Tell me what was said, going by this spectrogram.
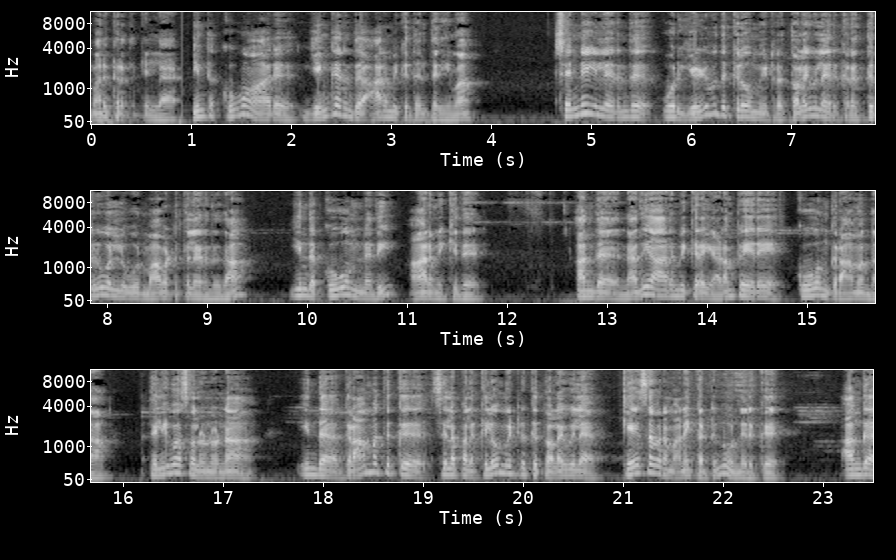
மறுக்கிறதுக்கு இல்ல. இந்த கூவம் ஆறு எங்க இருந்து ஆரம்பிக்குதுன்னு தெரியுமா? சென்னையில இருந்து ஒரு எழுபது கிலோமீட்டர் தொலைவில் இருக்கிற திருவள்ளுவர் மாவட்டத்தில இருந்து தான் இந்த கூவம் நதி ஆரம்பிக்குது. அந்த நதி ஆரம்பிக்கிற இடம் பேரே கூவம் கிராமம் தான் தெளிவா சொல்லணும்னா இந்த கிராமத்துக்கு சில பல கிலோமீட்டருக்கு தொலைவில் கேசவரம் அணைக்கட்டுன்னு ஒன்று இருக்கு. அங்கே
